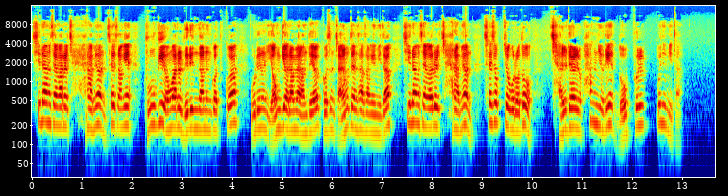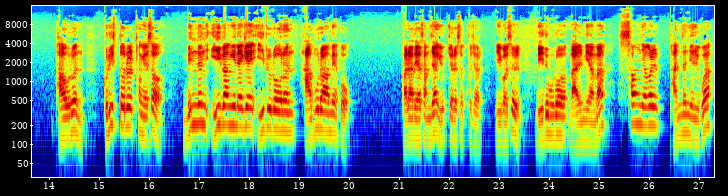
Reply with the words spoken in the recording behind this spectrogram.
신앙생활을 잘하면 세상에 부귀 영화를 누린다는 것과 우리는 연결하면 안 돼요. 그것은 잘못된 사상입니다. 신앙생활을 잘하면 세속적으로도 잘 될 확률이 높을 뿐입니다. 바울은 그리스도를 통해서 믿는 이방인에게 이르러 오는 아브라함의 복 갈라디아 3장 6절에서 9절 이것을 믿음으로 말미암아 성령을 받는 일과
